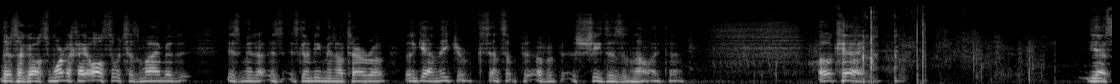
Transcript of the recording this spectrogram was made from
there's a Gos Mordechai also, which says Maimid is, is, is going to be Minotera. But again, the sense of, of a sheet is not like that. Okay. Yes.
